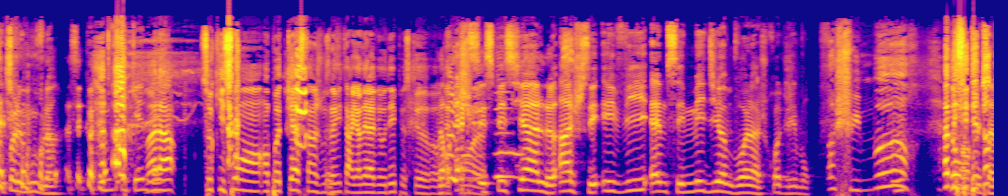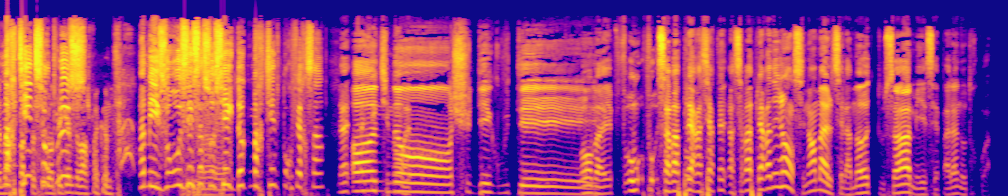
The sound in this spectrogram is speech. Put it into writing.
C'est quoi le move, là? C'est quoi le move là Voilà. Ceux qui sont en, en podcast, hein, je vous invite à regarder la VOD parce que Alors, honnêtement, H, euh, c'est spécial, H, c'est heavy, M, c'est medium. Voilà, je crois que j'ai bon. Oh, je suis mort. Ah mais c'est des fait, Doc que en plus. Ça marche pas comme ça. Ah mais ils ont osé s'associer avec Doc Martens pour faire ça. ouais, Oh ouais. non, je suis dégoûté. Bon bah, faut- faut- ça va plaire à certains, ça va plaire à des gens, c'est normal, c'est la mode, tout ça, mais c'est pas la nôtre quoi.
